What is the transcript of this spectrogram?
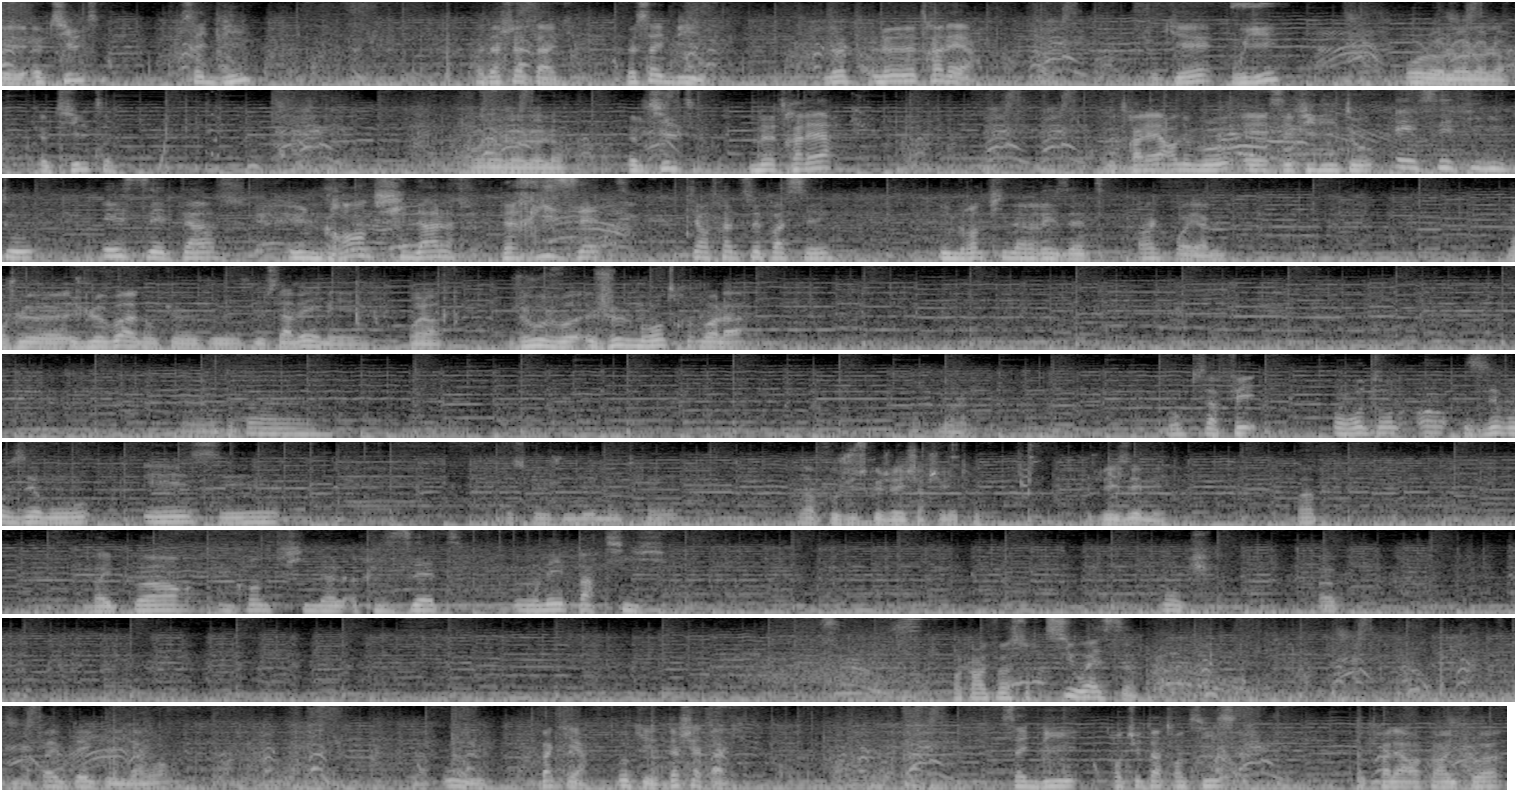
Ok, up tilt. Side B. Le dash attack. Le side B. Le, le air. Ok, oui. Oh là là là là. Up tilt. Oh là là là là. Up tilt. Neutral air. Neutral air à nouveau. Et c'est finito. Et c'est finito. Et c'est un, une grande finale reset qui est en train de se passer. Une grande finale reset. Incroyable. Bon, je le, je le vois, donc euh, je le savais, mais voilà. Je vous le, vois- je le montre, voilà. Euh, on peut pas... Donc, Voilà. Donc ça fait... On retourne en 0-0 et c'est... Qu'est-ce que je voulais montrer? Non, faut juste que j'aille chercher les trucs. Je les ai, mais... Hop. Viper, grande finale, reset. On est parti. Donc, hop. Encore une fois sur. Il n'a pas une take évidemment. Là. Ouh, back air. Ok, dash attack. Side B, 38 à 36. Contre l'air encore une fois.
